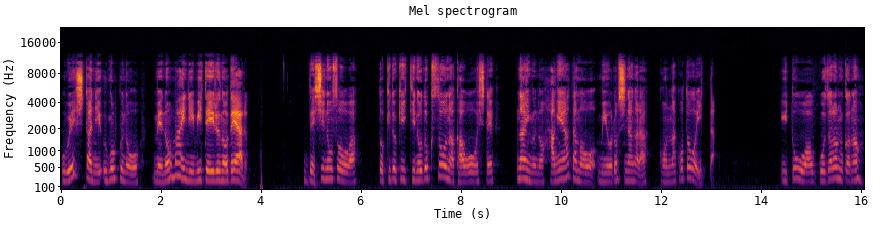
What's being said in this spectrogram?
上下に動くのを目の前に見ているのである。弟子の僧は時々気の毒そうな顔をして内具のハゲ頭を見下ろしながらこんなことを言った。糸はござらぬかな。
